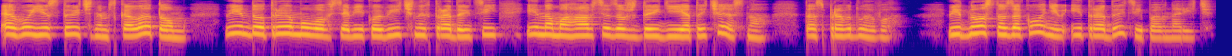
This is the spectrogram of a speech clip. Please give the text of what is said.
егоїстичним скелетом, він дотримувався віковічних традицій і намагався завжди діяти чесно та справедливо. Відносно законів і традицій, певна річ.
